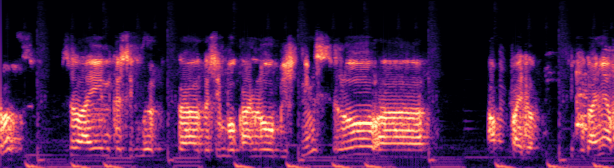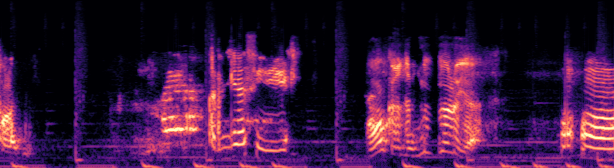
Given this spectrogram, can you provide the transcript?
Terus selain kesibuk ke- kesibukan lo bisnis, lo eh, apa itu? Kesibukannya apa lagi? Kerja sih. Oh kerja juga lo ya? Mm-mm.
